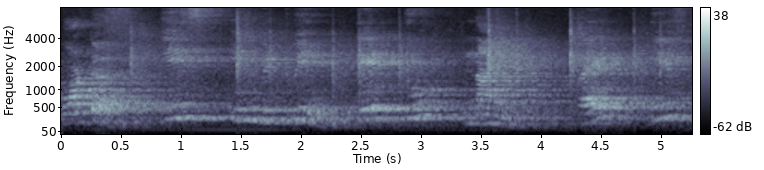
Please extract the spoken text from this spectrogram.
water is in between 8 to 9, right? If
